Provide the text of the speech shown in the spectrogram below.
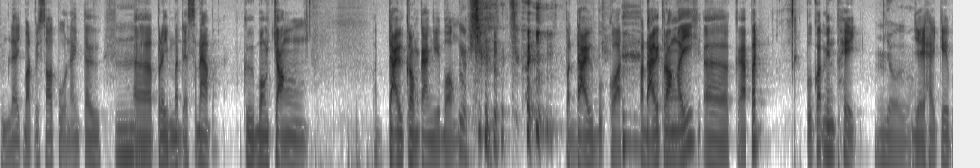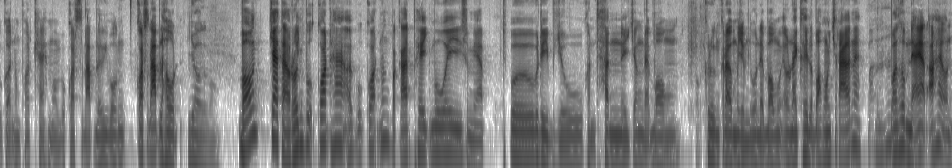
ចម្លែកបទពិសោធន៍ពួកឯងទៅអឺប្រិមិត្តដែលស្ដាប់ គឺបងចង់បដៅក្រុមការងារបងបដៅពួកគាត់បដៅត្រង់អីអឺការពិតពួកគាត់មាន page យល់បងនិយាយឲ្យគេពួកគាត់ក្នុង podcast ហ្មងពួកគាត់ស្ដាប់លើបងគាត់ស្ដាប់រហូតយល់បងបងចេះតែរុញពួកគាត់ថាឲ្យពួកគាត់នឹងបង្កើត page មួយសម្រាប់ធ្វើ review content អីចឹងដែលបងគ្រឿងក្រៅមួយចំនួនដែលបងអូនឯងឃើញរបស់បងច្រើនណាបងធ្វើម្នាក់ឯងអត់អស់ទេអូន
